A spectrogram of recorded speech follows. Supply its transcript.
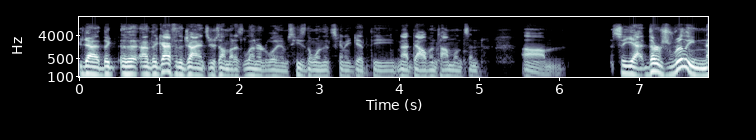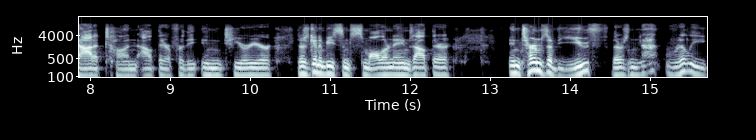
Yeah, the the, uh, the guy for the Giants you're talking about is Leonard Williams. He's the one that's going to get the not Dalvin Tomlinson. Um, so yeah, there's really not a ton out there for the interior. There's going to be some smaller names out there. In terms of youth, there's not really.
